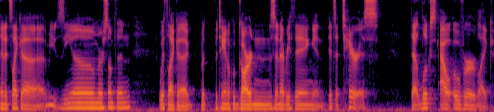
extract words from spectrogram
and it's like a museum or something with like a bot- botanical gardens and everything, and it's a terrace that looks out over like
